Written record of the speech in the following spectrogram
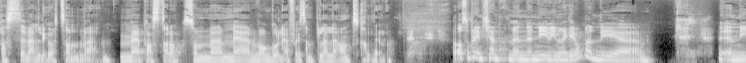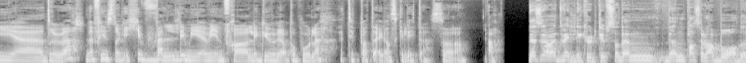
passer veldig godt sammen med, med pasta, da. Som med vongole, for eksempel, eller annet skalldyr. Og så blir en kjent med en ny vinregion, en ny, eh, en ny eh, drue. Det fins nok ikke veldig mye vin fra Liguria på polet. Jeg tipper at det er ganske lite. Så ja. Det synes jeg var et veldig kult tips, og den, den passer da både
